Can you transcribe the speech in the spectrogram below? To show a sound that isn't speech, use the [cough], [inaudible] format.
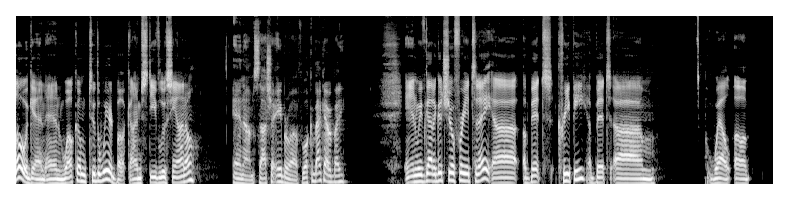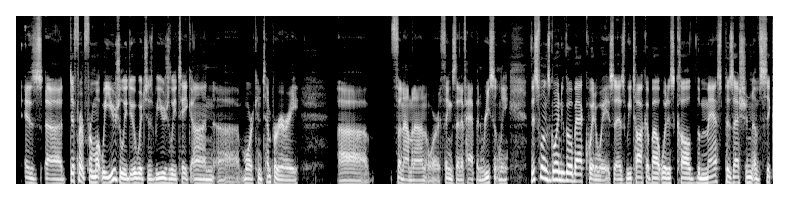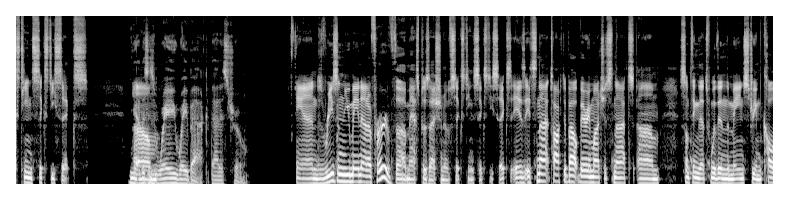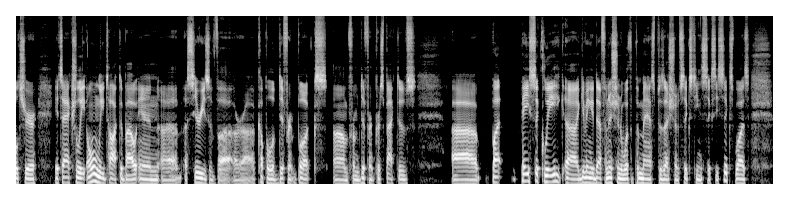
Hello again, and welcome to The Weird Book. I'm Steve Luciano. And I'm Sasha Abramoff. Welcome back, everybody. And we've got a good show for you today. Uh, a bit creepy, a bit, um, well, uh, is uh, different from what we usually do, which is we usually take on uh, more contemporary uh, phenomenon or things that have happened recently. This one's going to go back quite a ways as we talk about what is called the mass possession of 1666. Yeah, this is um, way, way back. That is true. And the reason you may not have heard of the mass possession of 1666 is it's not talked about very much. It's not um, something that's within the mainstream culture. It's actually only talked about in uh, a series of, uh, or a couple of different books um, from different perspectives. Uh, but basically, uh, giving a definition of what the mass possession of 1666 was,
